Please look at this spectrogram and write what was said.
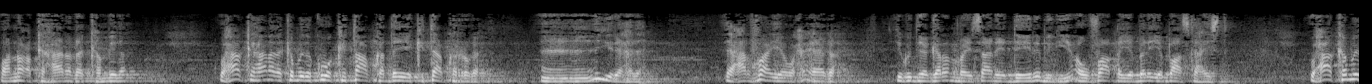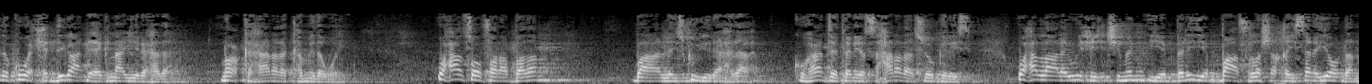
Waa nooc kahaanada ka mida waxaa kahaanada ka mida kuwa kitaabka daya kitaabka roga. Yidhaahda ee xarfaha iyo wax eega ikudee garan maysaan ee dayrabig iyo iyo bale iyo baaska haysta. Waxaa ka kuwa xidigaan eegnaa yidhaahda nooc kahaanada ka mida way. Waxaasoo fara badan baa laysku yidhaahdaa kuhaanta tan iyo saxaradaa soo gelaysa waxa laalay wixii jiman iyo beli iyo baas la shaqaysanayoo dhan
